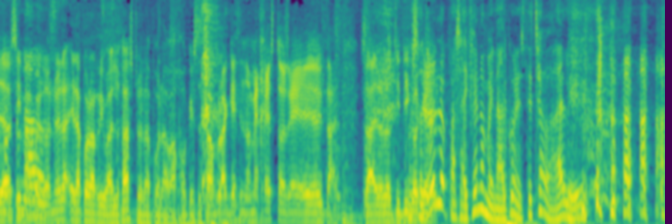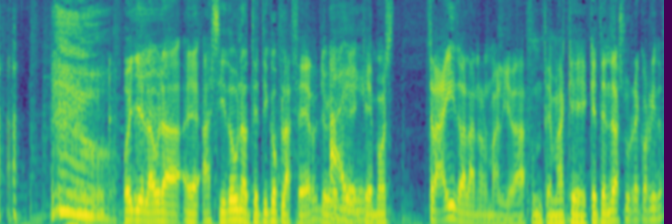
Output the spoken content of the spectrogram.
Ya sí me acuerdo, afortunados. no era, era por arriba el gas, no era por abajo, que se estaban por aquí haciéndome gestos eh, y tal. O sea, lo, lo típico Vosotros que... lo pasáis fenomenal con este chaval, ¿eh? Oye, Laura, eh, ha sido un auténtico placer. Yo creo que hemos traído a la normalidad un tema que, que tendrá su recorrido,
